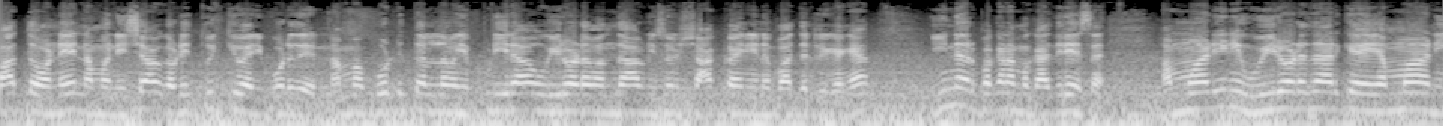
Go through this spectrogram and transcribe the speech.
பார்த்த உடனே நம்ம நிஷாவுக்கு அப்படியே தூக்கி வாரி போடுது. நம்ம போட்டு தள்ளணும் எப்படிடா உயிரோட வந்தா அப்படின்னு சொல்லி ஷாக் ஆகி நின்று பார்த்துட்டு இருக்காங்க. இன்னொரு பக்கம் நம்ம கதிரேசன் அம்மாடி நீ உயிரோட தான் இருக்க அம்மா நீ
